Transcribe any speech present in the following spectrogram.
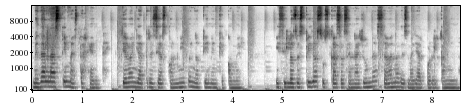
Me da lástima esta gente, llevan ya tres días conmigo y no tienen que comer, y si los despido a sus casas en ayunas, se van a desmayar por el camino.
